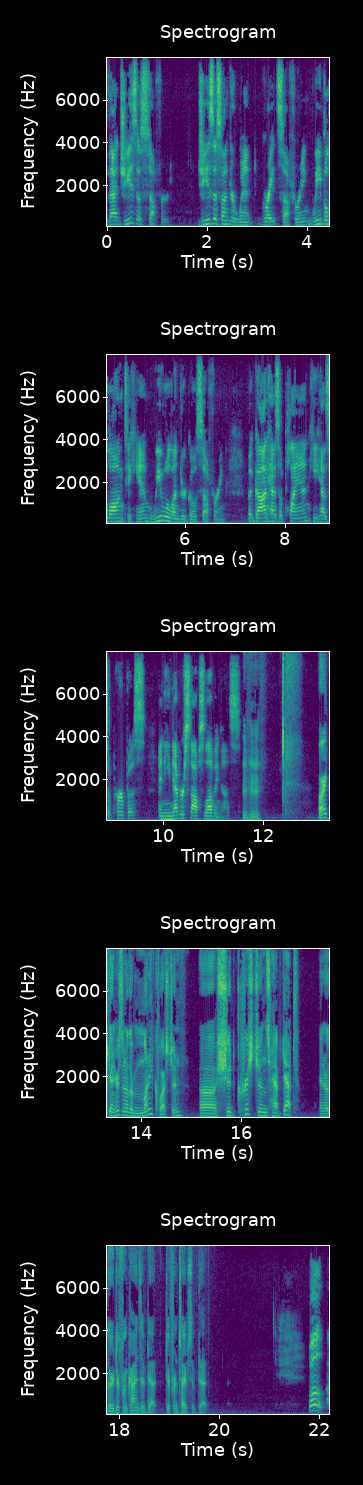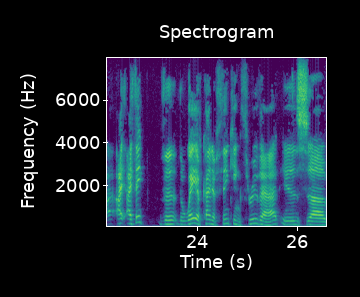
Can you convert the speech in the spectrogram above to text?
that Jesus suffered. Jesus underwent great suffering. We belong to him. We will undergo suffering, but God has a plan, he has a purpose, and he never stops loving us. Mm-hmm. All right, Ken, here's another money question. Uh, should Christians have debt? And are there different kinds of debt, different types of debt? Well, I, I think the the way of kind of thinking through that is uh,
